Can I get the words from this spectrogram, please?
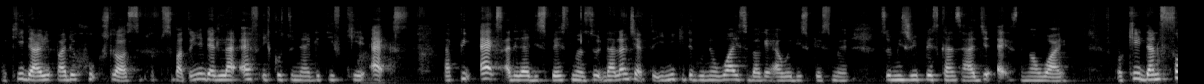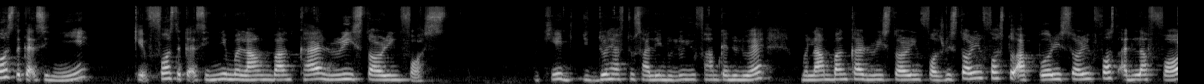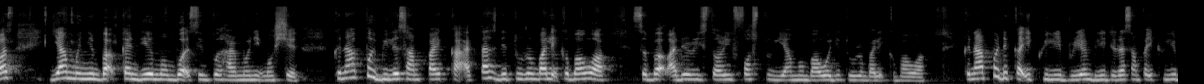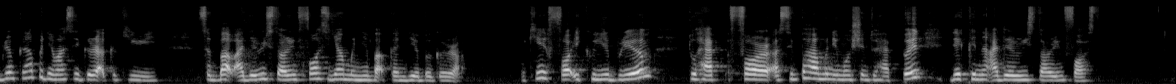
okay, daripada Hooke's law. Sepatutnya dia adalah F equal to negative Kx. Tapi X adalah displacement. So dalam chapter ini kita guna Y sebagai our displacement. So Miss replacekan sahaja X dengan Y. Okay, dan force dekat sini, okay, force dekat sini melambangkan restoring force. Okay, you don't have to salin dulu, you fahamkan dulu eh. Melambangkan restoring force. Restoring force tu apa? Restoring force adalah force yang menyebabkan dia membuat simple harmonic motion. Kenapa bila sampai ke atas dia turun balik ke bawah? Sebab ada restoring force tu yang membawa dia turun balik ke bawah. Kenapa dekat equilibrium, bila dia dah sampai equilibrium, kenapa dia masih gerak ke kiri? Sebab ada restoring force yang menyebabkan dia bergerak. Okay, for equilibrium to have for a simple harmonic motion to happen, dia kena ada restoring force.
